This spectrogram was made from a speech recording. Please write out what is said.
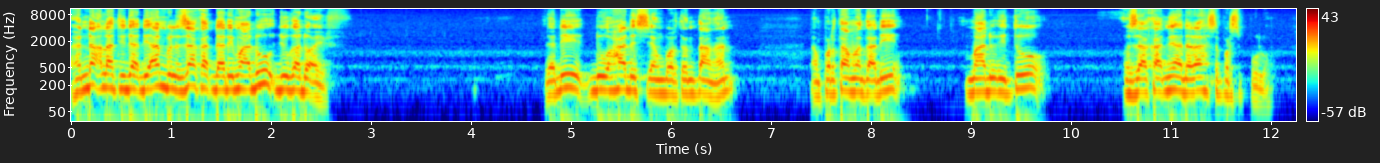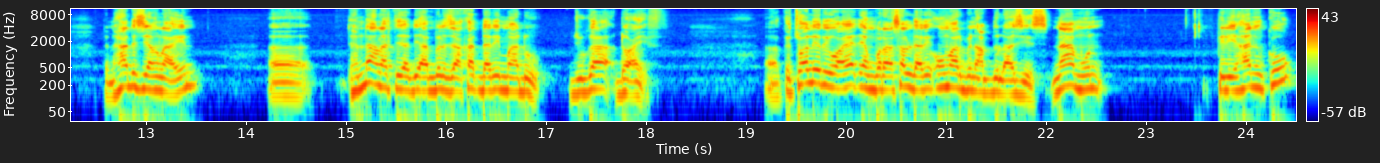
hendaklah tidak diambil zakat dari madu juga dhaif jadi dua hadis yang bertentangan. Yang pertama tadi madu itu zakatnya adalah sepersepuluh. Dan hadis yang lain uh, hendaklah tidak diambil zakat dari madu juga dhaif kecuali riwayat yang berasal dari Umar bin Abdul Aziz. Namun pilihanku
